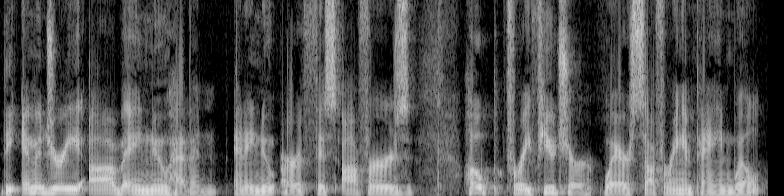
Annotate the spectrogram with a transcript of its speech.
The imagery of a new heaven and a new earth, this offers hope for a future where suffering and pain will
